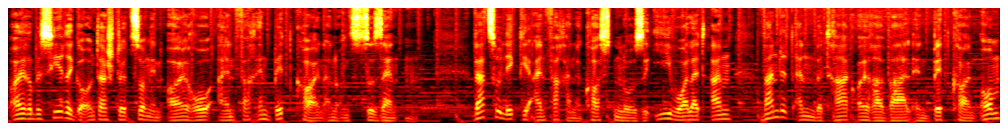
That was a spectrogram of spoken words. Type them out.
eure bisherige Unterstützung in Euro einfach in Bitcoin an uns zu senden. Dazu legt ihr einfach eine kostenlose E-Wallet an, wandelt einen Betrag eurer Wahl in Bitcoin um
